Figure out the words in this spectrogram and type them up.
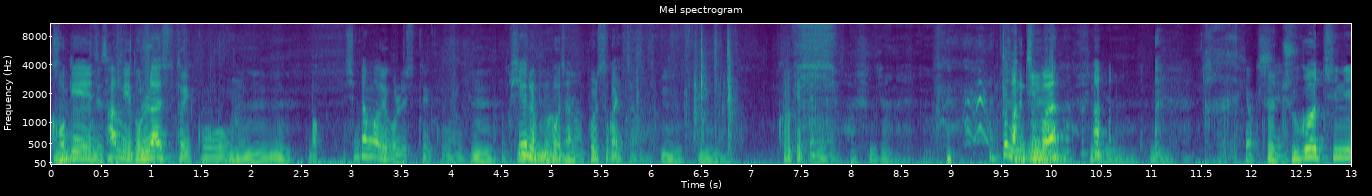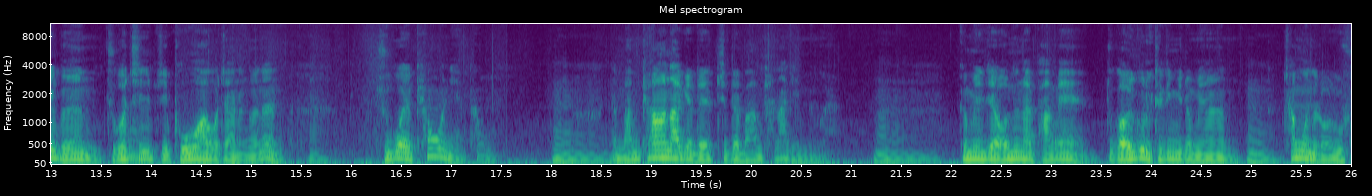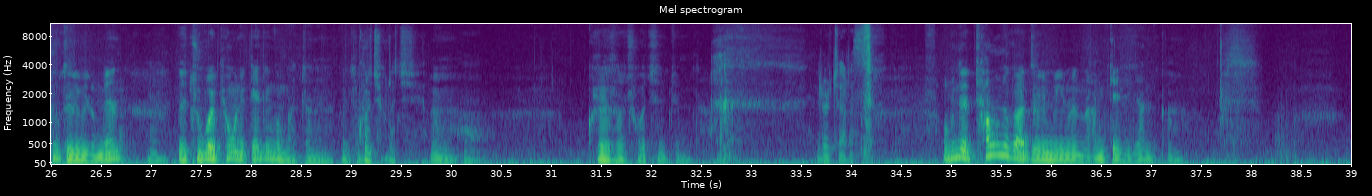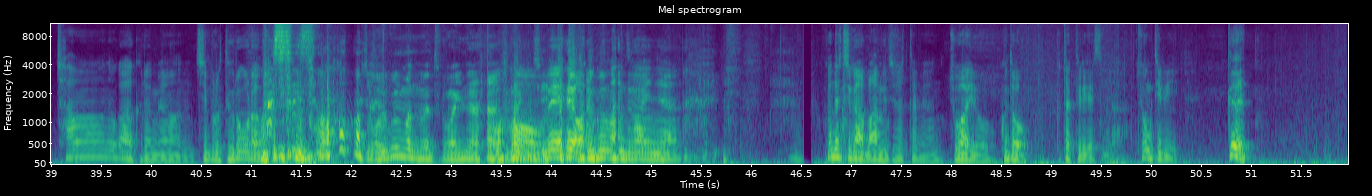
거기에 이제 사람이 놀랄 수도 있고 응, 응, 막 심장마비 걸릴 수도 있고 응. 응. 피해를 본 음, 거잖아 볼 수가 있잖아 응, 응. 그렇기 때문에 아 신기하네. 또 맞춘 거야? 신기해. 응. 역시 자, 주거 침입은 주거 침입지 보호하고자 하는 거는 주거의 평온이에요. 평온. 음, 그러니까 마음 편하게 내 집에 마음 편하게 있는 거야. 음, 그러면 이제 어느 날 밤에 누가 얼굴을 들이밀으면 음. 창문으로 얼굴 훅 들이밀으면 내 주거의 평온이 깨진 건 맞잖아요. 그죠? 그렇지 그렇지 응. 그래서 주거 침입죄입니다. 이럴 줄 알았어 어, 근데 차은우가 들이밀면 안 깨지지 않을까? 차은우가 그러면 집으로 들어오라고 할 수도 있어 이제 얼굴만 왜 들어와 있냐? 어, 왜 얼굴만 들어와 있냐. 컨텐츠가 마음에 드셨다면 좋아요, 구독 부탁드리겠습니다. 총TV 끝!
